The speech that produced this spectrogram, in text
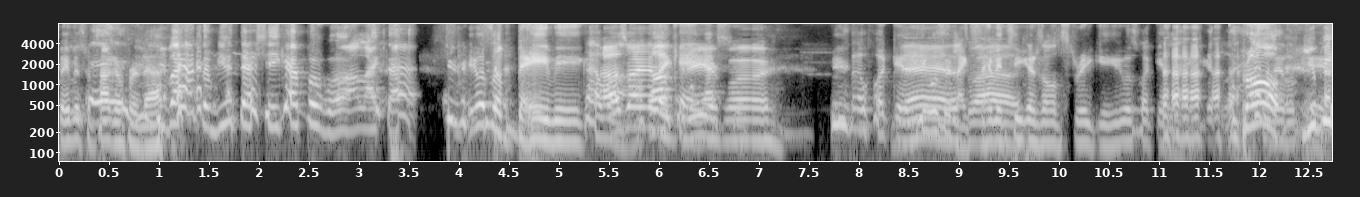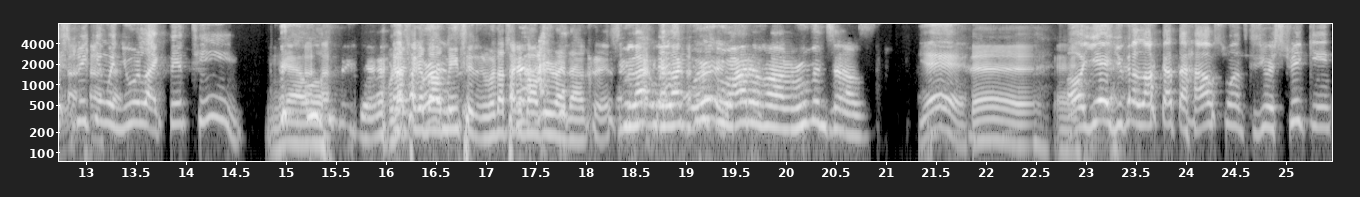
famous photographer now? You might have to mute that shit. You can't put Will on like that. He was a baby. Come I was on. probably like Okay, three or four. He's no fucking. he wasn't like that's wild. 17 years old streaking. He was fucking. Like, like Bro, little you be kid. streaking when you were like 15. Yeah, well, Yeah. we're not talking about me. Today. We're not talking about me right now, Chris. We're like we That's like worse. you out of uh, Ruben's house. Yeah. Yeah. Oh yeah, you got locked out the house once because you were streaking,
